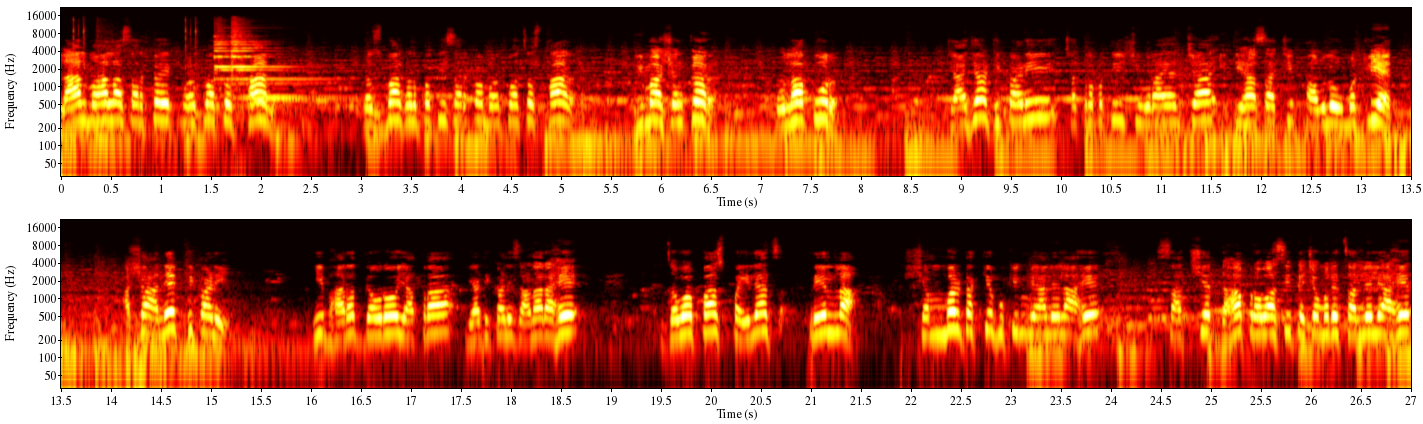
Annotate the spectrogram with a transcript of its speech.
लाल महालासारखं एक महत्वाचं स्थान कसबा गणपतीसारखं महत्वाचं स्थान भीमाशंकर कोल्हापूर ज्या ज्या ठिकाणी छत्रपती शिवरायांच्या इतिहासाची पावलं उमटली आहेत अशा अनेक ठिकाणी ही भारत गौरव यात्रा या ठिकाणी जाणार आहे. जवळपास पहिल्याच ट्रेनला शंभर टक्के बुकिंग मिळालेलं आहे. सातशे दहा प्रवासी त्याच्यामध्ये चाललेले आहेत.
